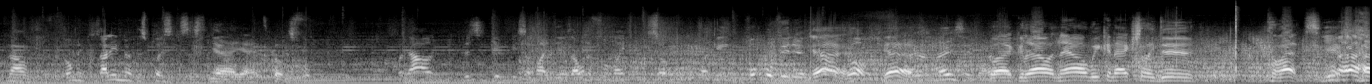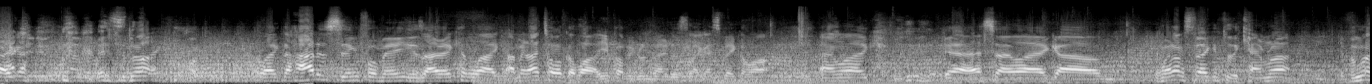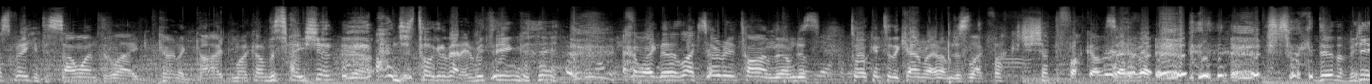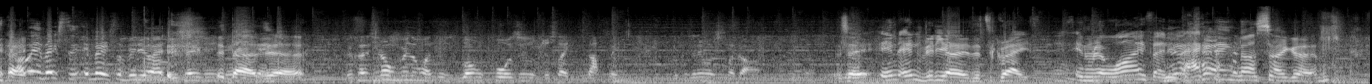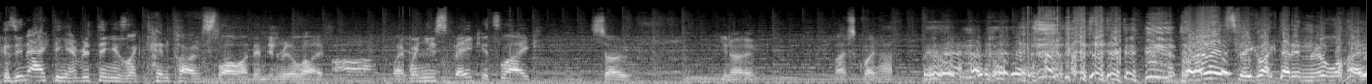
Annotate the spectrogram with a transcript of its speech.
now filming because I didn't know this place existed. Yeah, yeah, it's cool. It's full. But now this is giving me some ideas. I want to film like some fucking football videos. Yeah, Bro, yeah. they're amazing. Man. Like now, now we can actually do collabs. yeah, actually do collabs. it's not like the hardest thing for me is I reckon like I mean I talk a lot. You probably notice like I speak a lot. And like yeah, so like um, when I'm speaking to the camera. If I'm not speaking to someone to like kind of guide my conversation, I'm just talking about everything. and like there's like so many times that I'm just talking to the camera and I'm just like, fuck, just shut the fuck up, just so I can do the video. I mean, it makes the, it makes the video entertaining. It does, entertaining. yeah. Because you don't really want those long pauses of just like nothing. Because then everyone's just like, oh. So in, in videos it's great. In real life and in acting not so good. Because in acting everything is like 10 times slower than in real life. Ah, Like when you speak it's like, so, you know, life's quite hard. but I don't speak like that in real life.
